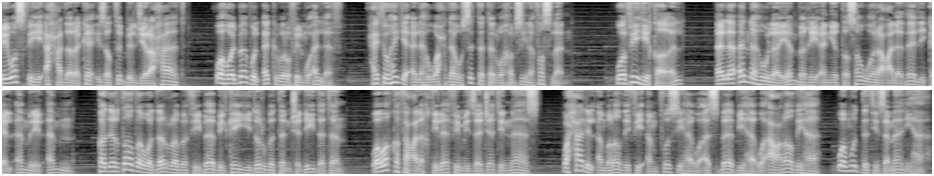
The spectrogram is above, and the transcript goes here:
بوصفه أحد ركائز طب الجراحات وهو الباب الأكبر في المؤلف حيث هيأ له وحده 56 فصلا. وفيه قال ألا أنه لا ينبغي أن يتصور على ذلك الأمر الأمن؟ قد ارتاض ودرب في باب الكي دربة شديدة ووقف على اختلاف مزاجات الناس وحال الأمراض في أنفسها وأسبابها وأعراضها ومدة زمانها.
